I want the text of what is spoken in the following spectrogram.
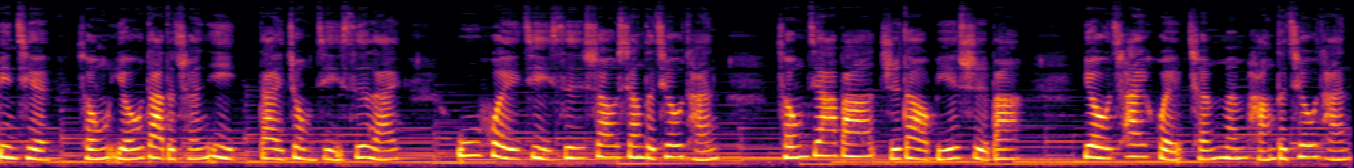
并且从犹大的城邑带众祭司来污秽祭司烧香的秋坛，从加巴直到别是巴，又拆毁城门旁的秋坛。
